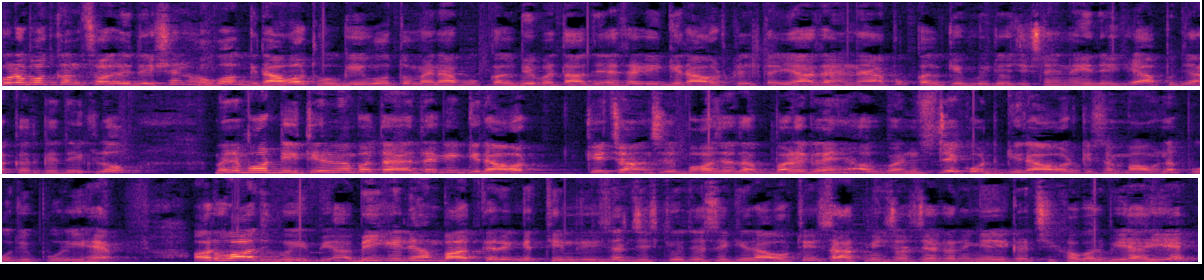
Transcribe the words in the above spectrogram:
थोड़ा बहुत कंसोलिडेशन होगा, गिरावट होगी वो तो मैंने आपको कल भी बता दिया था कि गिरावट के लिए तैयार रहना है आपको। कल की वीडियो जिसने नहीं देखी, आप जा करके देख लो। मैंने बहुत डिटेल में बताया था कि गिरावट के चांसेस बहुत ज़्यादा बढ़ गए हैं और वेंसडे को गिरावट की संभावना पूरी पूरी है। और वो आज हुई भी। अभी के लिए हम बात करेंगे तीन रीजन जिसकी वजह से गिरावट हुई। साथ में चर्चा करेंगे, एक अच्छी खबर भी आई है।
